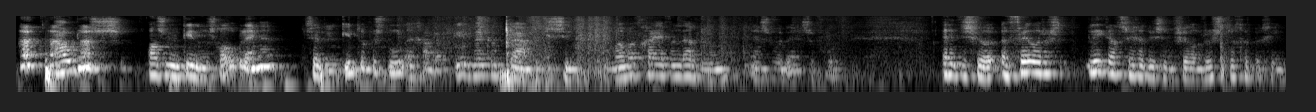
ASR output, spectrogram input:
Ouders, als u een kind naar school brengen, zetten hun kind op een stoel en gaan bij het kind lekker op een tafeltje zitten. Maar wat ga je vandaag doen? Enzovoort, enzovoort. En het is veel, een veel zeggen, het is een veel rustiger begin.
